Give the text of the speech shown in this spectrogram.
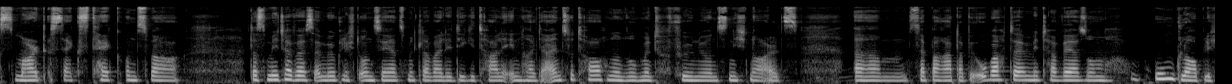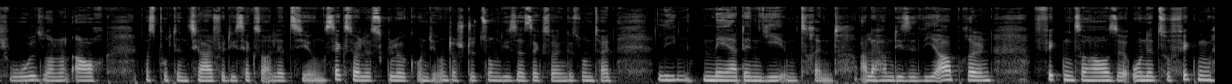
Smart Sex Tech und zwar das Metaverse ermöglicht uns ja jetzt mittlerweile digitale Inhalte einzutauchen und somit fühlen wir uns nicht nur als ähm, separater Beobachter im Metaversum unglaublich wohl, sondern auch das Potenzial für die sexuelle Erziehung, sexuelles Glück und die Unterstützung dieser sexuellen Gesundheit liegen mehr denn je im Trend. Alle haben diese VR-Brillen, ficken zu Hause, ohne zu ficken,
